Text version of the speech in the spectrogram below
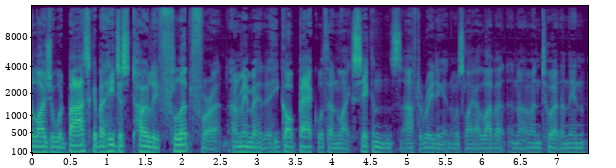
Elijah Wood basket, but he just totally flipped for it. I remember he got back within like seconds after reading it and was like, I love it and I'm into it. And then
